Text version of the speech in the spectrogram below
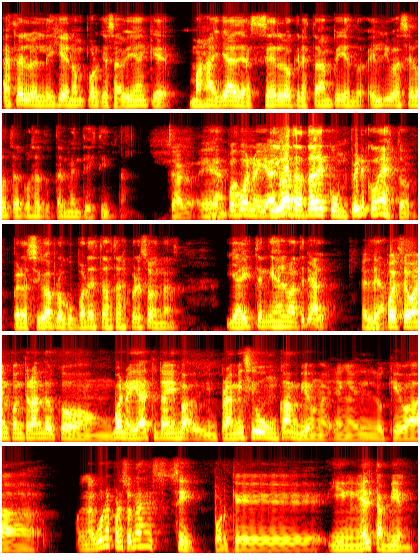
hasta lo eligieron porque sabían que más allá de hacer lo que le estaban pidiendo, él iba a hacer otra cosa totalmente distinta. Claro. eh, pues bueno, ya... iba a tratar de cumplir con esto, pero se iba a preocupar de estas otras personas, y ahí tenías el material. Él Ya. después se va encontrando con. Bueno, ya tú también. Para mí sí hubo un cambio en, en el- lo que iba. En algunos personajes sí, porque. Y en él también.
